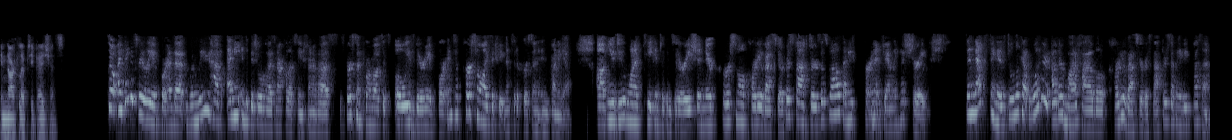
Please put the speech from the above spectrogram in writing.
in narcolepsy patients? So I think it's really important that when we have any individual who has narcolepsy in front of us, first and foremost, it's always very important to personalize the treatment to the person in front of you. Um, you do want to take into consideration their personal cardiovascular risk factors as well as any pertinent family history. The next thing is to look at what are other modifiable cardiovascular risk factors that may be present.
